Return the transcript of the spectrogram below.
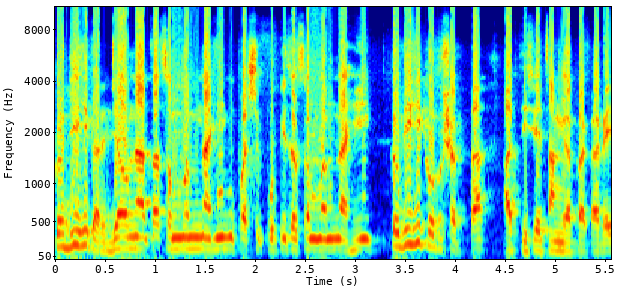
कधीही करा. जेवणाचा संबंध नाही उपाशीपोटीचा संबंध नाही कधीही करू शकता. अतिशय चांगल्या प्रकारे.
